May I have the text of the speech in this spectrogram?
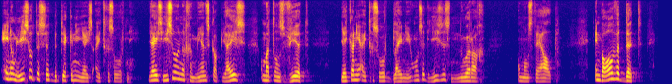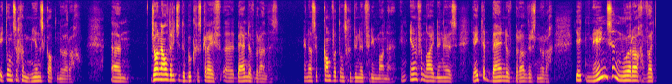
En om hierso te sit beteken nie jy's uitgesort nie. Jy's hierso in 'n gemeenskap, jy's omdat ons weet jy kan nie uitgesort bly nie. Ons het Jesus nodig om ons te help. En behalwe dit, het ons 'n gemeenskap nodig. Um John Eldridge het 'n boek geskryf, uh, Band of Brothers. En daar's 'n kamp wat ons gedoen het vir die manne. En een van daai dinge is jy het 'n band of brothers nodig. Jy het mense nodig wat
